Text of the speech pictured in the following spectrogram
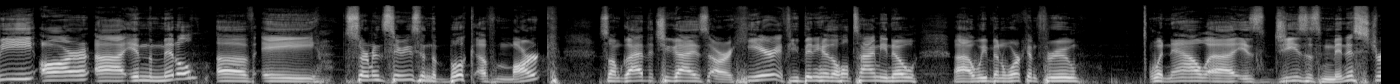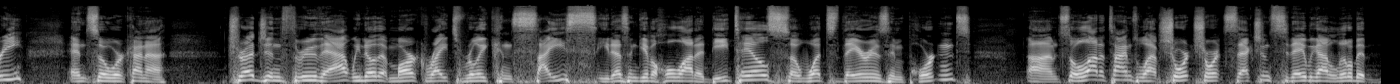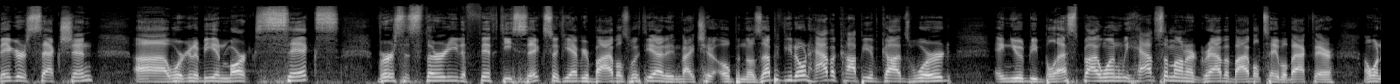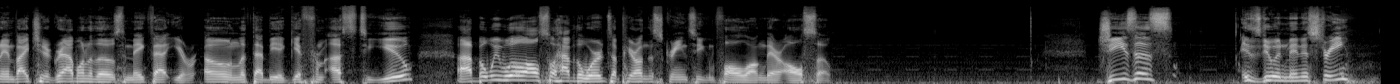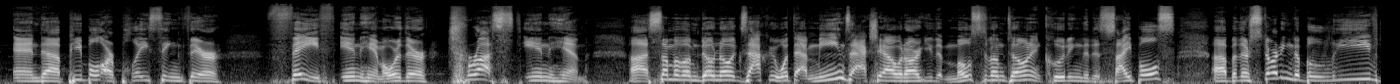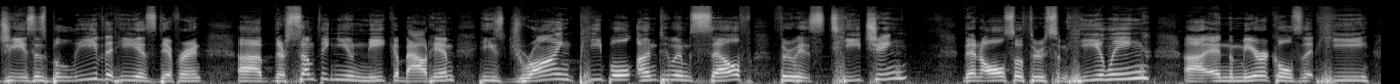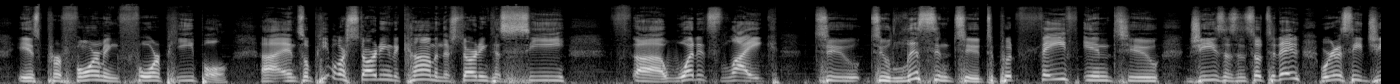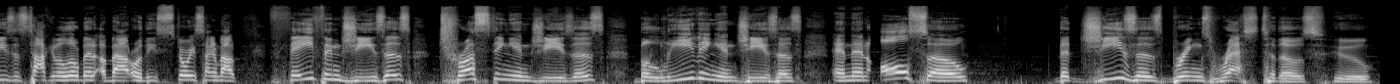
We are uh, in the middle of a sermon series in the book of Mark. So I'm glad that you guys are here. If you've been here the whole time, you know uh, we've been working through what now uh, is Jesus' ministry. And so we're kind of trudging through that. We know that Mark writes really concise, he doesn't give a whole lot of details. So what's there is important. Um, so a lot of times we'll have short, short sections. Today we got a little bit bigger section. Uh, we're going to be in Mark 6, verses 30 to 56. So if you have your Bibles with you, I'd invite you to open those up. If you don't have a copy of God's Word and you would be blessed by one, we have some on our Grab a Bible table back there. I want to invite you to grab one of those and make that your own. Let that be a gift from us to you. Uh, but we will also have the words up here on the screen so you can follow along there also. Jesus is doing ministry, and uh, people are placing their faith in him or their trust in him. Uh, some of them don't know exactly what that means. Actually, I would argue that most of them don't, including the disciples. Uh, but they're starting to believe Jesus, believe that he is different. Uh, there's something unique about him. He's drawing people unto himself through his teaching then also through some healing uh, and the miracles that he is performing for people. Uh, and so people are starting to come and they're starting to see uh, what it's like to to listen to to put faith into Jesus. And so today we're going to see Jesus talking a little bit about or these stories talking about faith in Jesus, trusting in Jesus, believing in Jesus, and then also that Jesus brings rest to those who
